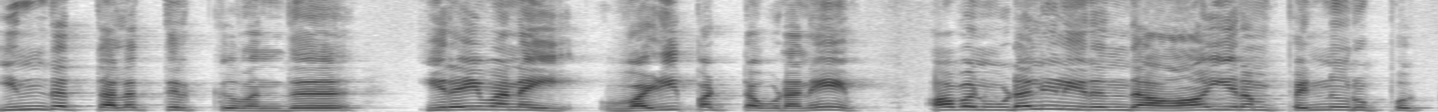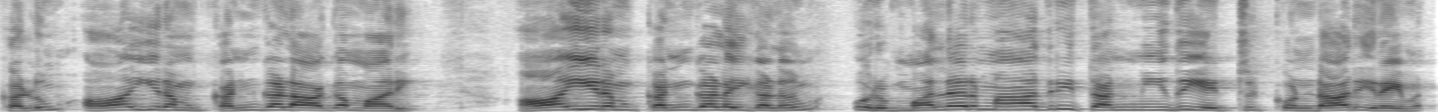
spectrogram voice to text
இந்த தலத்திற்கு வந்து இறைவனை வழிபட்டவுடனே அவன் உடலில் இருந்த ஆயிரம் பெண்ணுறுப்புகளும் ஆயிரம் கண்களாக மாறி ஆயிரம் கண்களைகளும் ஒரு மலர் மாதிரி தன் மீது ஏற்றுக்கொண்டார் இறைவன்.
